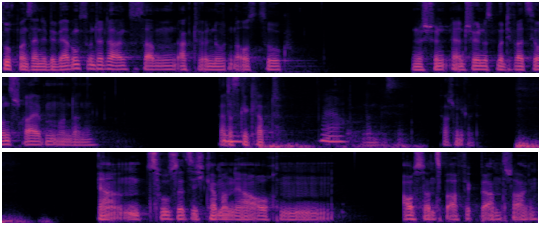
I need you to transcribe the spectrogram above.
sucht man seine Bewerbungsunterlagen zusammen, aktuellen Notenauszug, eine schön, ein schönes Motivationsschreiben und dann hat das Ja. geklappt. Ja. Und dann ein bisschen Taschengeld. Ja, und zusätzlich kann man ja auch ein Auslands-BAföG beantragen,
